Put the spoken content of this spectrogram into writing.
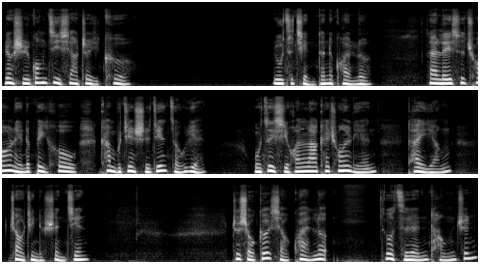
让时光记下这一刻。如此简单的快乐，在蕾丝窗帘的背后，看不见时间走远。我最喜欢拉开窗帘，太阳照进的瞬间。这首歌《小快乐》，作词人唐真。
